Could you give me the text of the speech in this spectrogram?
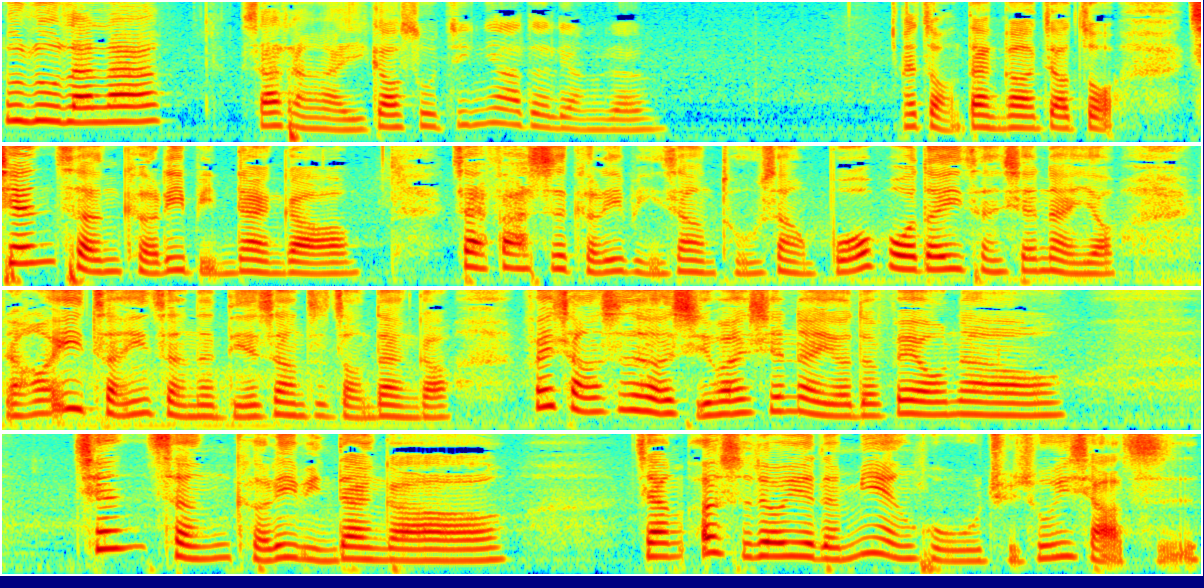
噜噜啦啦，砂糖阿姨告诉惊讶的两人，那种蛋糕叫做千层可丽饼蛋糕，在法式可丽饼上涂上薄薄的一层鲜奶油，然后一层一层的叠上这种蛋糕，非常适合喜欢鲜奶油的菲欧娜哦。千层可丽饼蛋糕。将二十六页的面糊取出一小匙，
